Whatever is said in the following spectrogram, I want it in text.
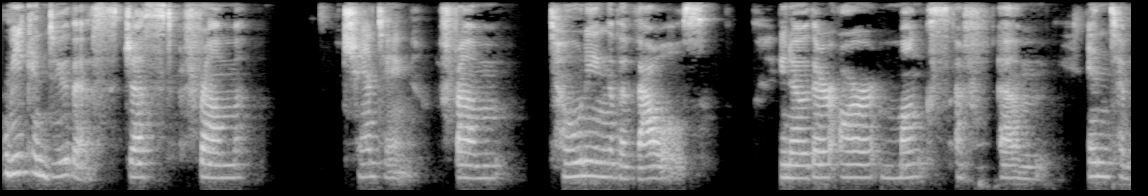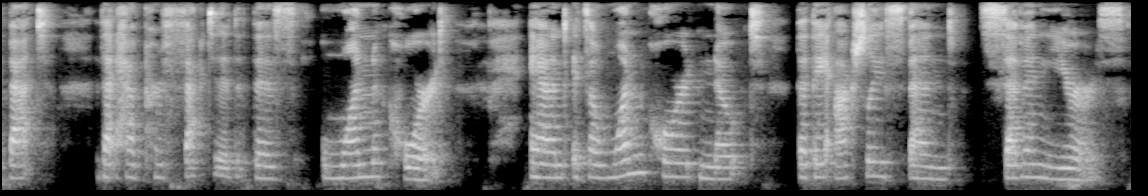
we can do this just from chanting, from toning the vowels. You know, there are monks of, um, in Tibet that have perfected this one chord. And it's a one chord note that they actually spend seven years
